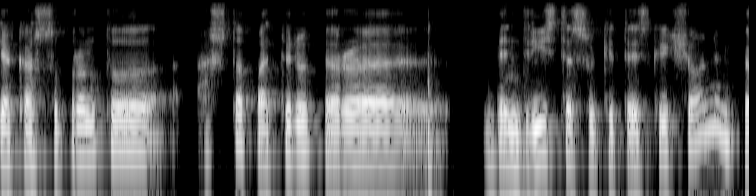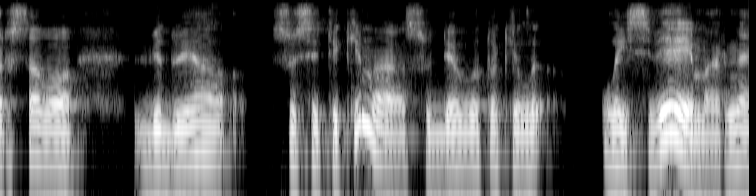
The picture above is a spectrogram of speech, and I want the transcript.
kiek aš suprantu, aš tą patiriu per bendrystę su kitais krikščionim, per savo viduje susitikimą su Dievu tokį laisvėjimą, ar ne,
